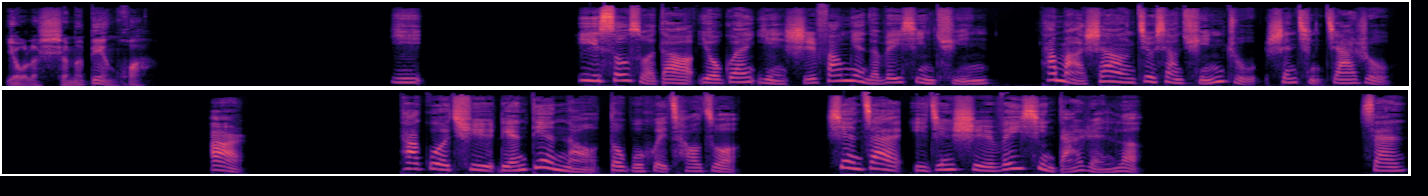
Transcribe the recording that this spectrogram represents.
有了什么变化？一，一搜索到有关饮食方面的微信群，他马上就向群主申请加入。二，他过去连电脑都不会操作，现在已经是微信达人了。三，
